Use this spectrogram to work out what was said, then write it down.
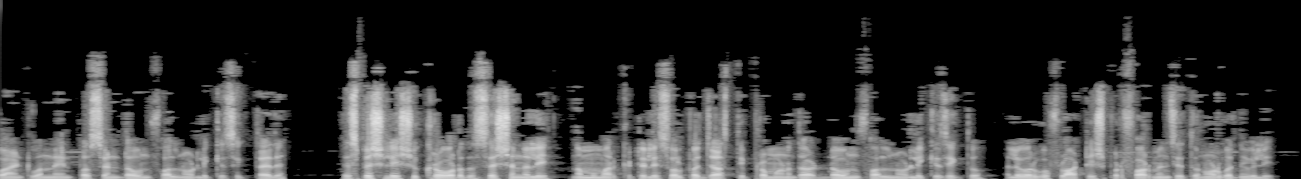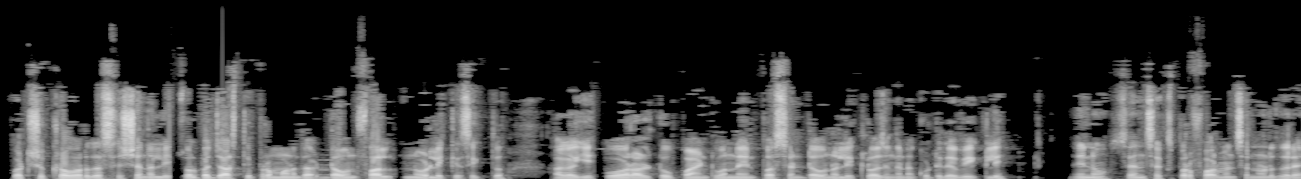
point one nine percent down fall ನೋಡ್ಲಿಕ್ಕೆ ಸಿಗ್ತಾ ಇದೆ. ಎಸ್ಪೆಷಲಿ ಶುಕ್ರವಾರದ ಸೆಷನ್ ಅಲ್ಲಿ ನಮ್ಮ ಮಾರ್ಕೆಟ್ ಅಲ್ಲಿ ಸ್ವಲ್ಪ ಜಾಸ್ತಿ ಪ್ರಮಾಣದ ಡೌನ್ ಫಾಲ್ ನೋಡ್ಲಿಕ್ಕೆ ಸಿಕ್ತು. ಅಲ್ಲಿವರೆಗೂ ಫ್ಲಾಟಿಶ್ ಪರ್ಫಾರ್ಮೆನ್ಸ್ ಇತ್ತು ನೋಡಬಹುದು ನೀವು ಇಲ್ಲಿ ಬಟ್ ಶುಕ್ರವಾರದ ಸೆಷನ್ ಅಲ್ಲಿ ಸ್ವಲ್ಪ ಜಾಸ್ತಿ ಪ್ರಮಾಣದ ಡೌನ್ ಫಾಲ್ ನೋಡ್ಲಿಕ್ಕೆ ಸಿಕ್ತು. ಹಾಗಾಗಿ over all two point one nine percent down ಅಲ್ಲಿ ಕ್ಲೋಸಿಂಗ್ ಅನ್ನು ಕೊಟ್ಟಿದೆ ವೀಕ್ಲಿ ಇನ್ನು ಸೆನ್ಸೆಕ್ಸ್ ಪರ್ಫಾರ್ಮೆನ್ಸ್ ಅನ್ನು ನೋಡಿದ್ರೆ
